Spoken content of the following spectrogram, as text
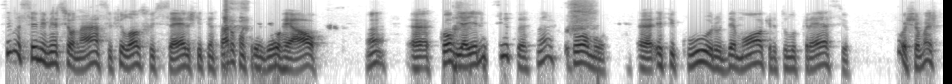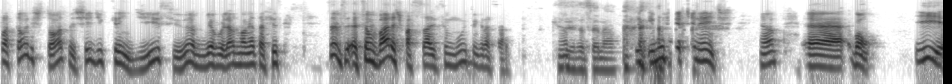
se você me mencionasse filósofos sérios que tentaram compreender o real, né, é, como, e aí ele cita, né, como é, Epicuro, Demócrito, Lucrécio, poxa, mas Platão Aristóteles, cheio de crendice, né, mergulhado numa metafísica, são várias passagens, são muito engraçadas. Né? Sensacional. E, e, muito pertinentes. Né? É, bom, e,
